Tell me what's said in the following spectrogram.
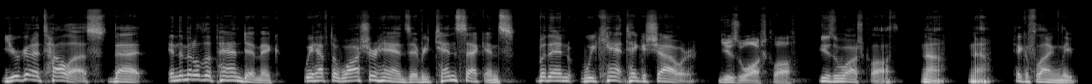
you're going to tell us that in the middle of the pandemic we have to wash our hands every 10 seconds but then we can't take a shower. Use a washcloth use a washcloth. No, no. Take a flying leap.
